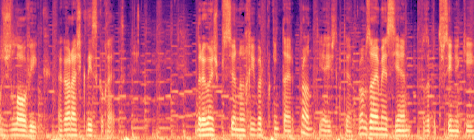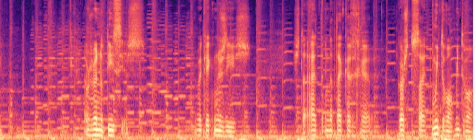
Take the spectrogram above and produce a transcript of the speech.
Slovic. Agora acho que disse correto. Dragões pressionam River por quinteiro. Pronto, e é isto que temos. Vamos ao MSN, fazer patrocínio aqui. Vamos ver notícias. Vamos ver o que é que nos diz. Está, ainda está a carregar. Gosto do site. Muito bom, muito bom.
